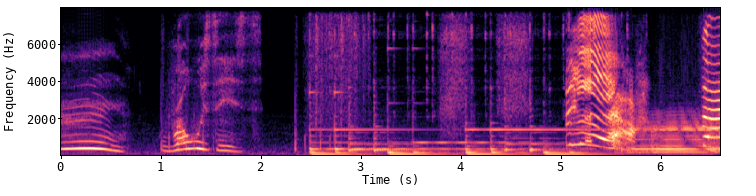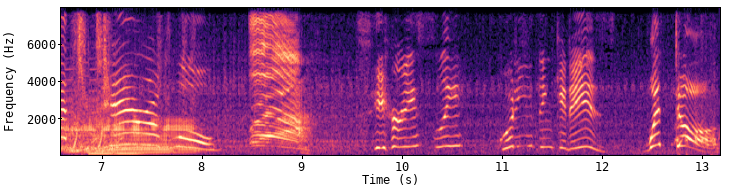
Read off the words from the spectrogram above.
Mmm, roses. Ugh, that's terrible. Ugh. Seriously? What do you think it is? Wet dog.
